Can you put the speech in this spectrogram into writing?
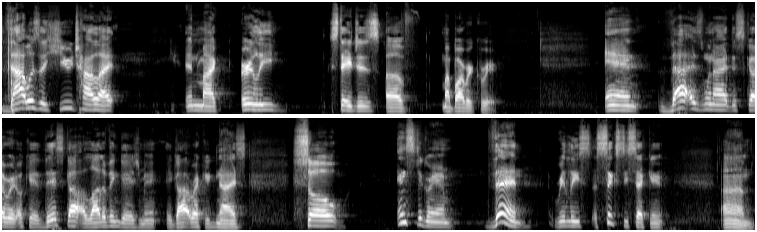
that was a huge highlight in my early stages of my barber career. And that is when I discovered okay, this got a lot of engagement, it got recognized. So, Instagram then released a 60 second um,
